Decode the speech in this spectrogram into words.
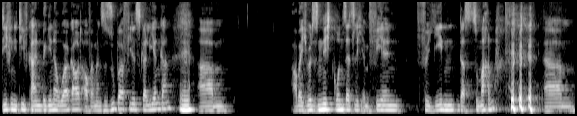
Definitiv kein Beginner-Workout, auch wenn man es super viel skalieren kann. Mhm. Ähm, aber ich würde es nicht grundsätzlich empfehlen, für jeden das zu machen. ähm,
